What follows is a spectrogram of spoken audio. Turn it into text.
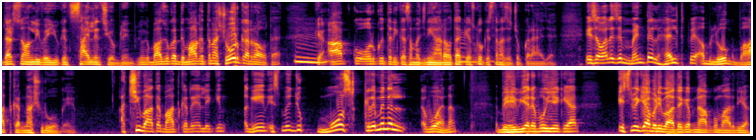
that's only way you can silence your brain क्योंकि बाजू का दिमाग इतना शोर कर रहा होता है hmm. कि आपको और कोई तरीका समझ नहीं आ रहा होता hmm. कि उसको किस तरह से चुप कराया जाए। इस हवाले से मेंटल हेल्थ पे अब लोग बात करना शुरू हो गए हैं। अच्छी बात है बात कर रहे हैं लेकिन अगेन इसमें जो मोस्ट क्रिमिनल वो है ना बिहेवियर है वो ये कि यार इसमें क्या बड़ी बात है कि अपने आप को मार दिया?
